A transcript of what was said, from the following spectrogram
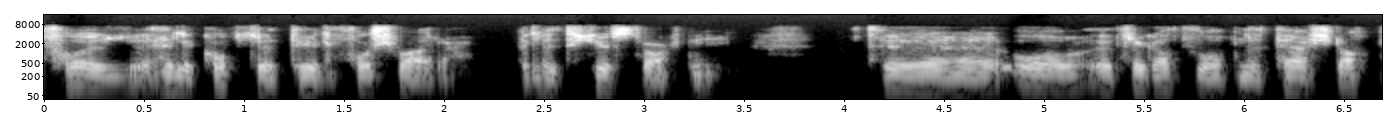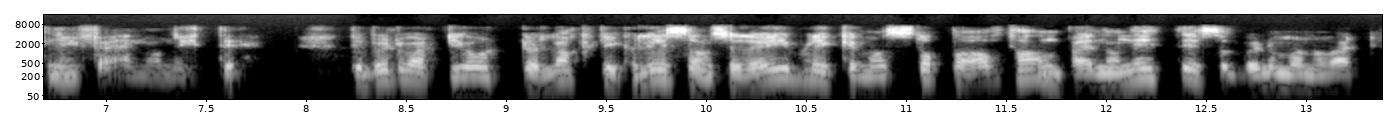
for helikoptre til Forsvaret, eller til Kystvakten. Og fregattvåpenet til erstatning for NH90. Det burde vært gjort og lagt i kulissene. Så i det øyeblikket man stopper avtalen på 91, så burde man ha vært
